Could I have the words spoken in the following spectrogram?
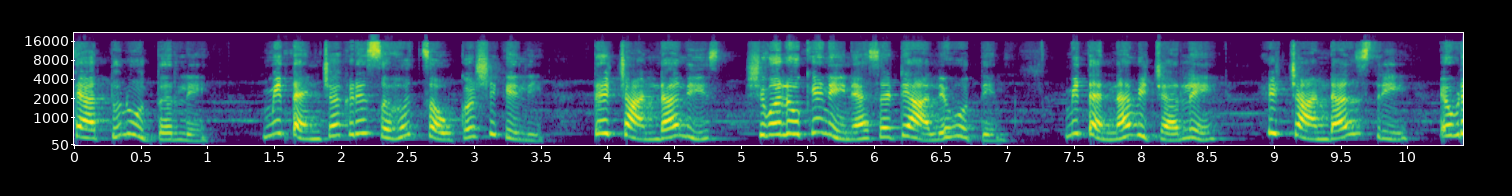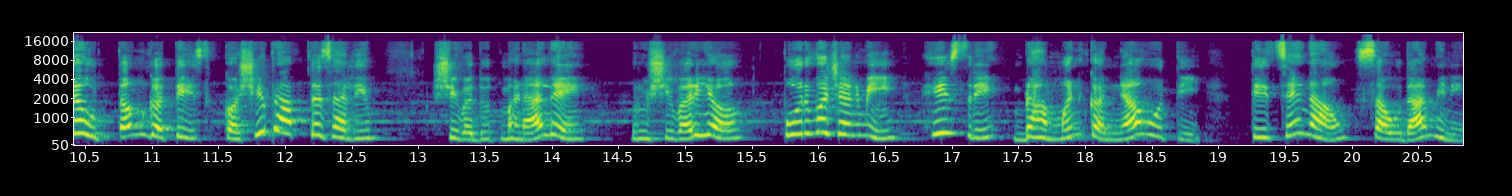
त्यातून उतरले. मी त्यांच्याकडे सहज चौकशी केली. ते चांडालीस शिवलोके नेण्यासाठी आले होते. मी त्यांना विचारले ही चांडाल स्त्री एवढ्या उत्तम गतीस कशी प्राप्त झाली? शिवदूत म्हणाले ऋषीवर्य पूर्वजन्मी ही स्त्री ब्राह्मण कन्या होती. तिचे नाव सौदामिनी.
